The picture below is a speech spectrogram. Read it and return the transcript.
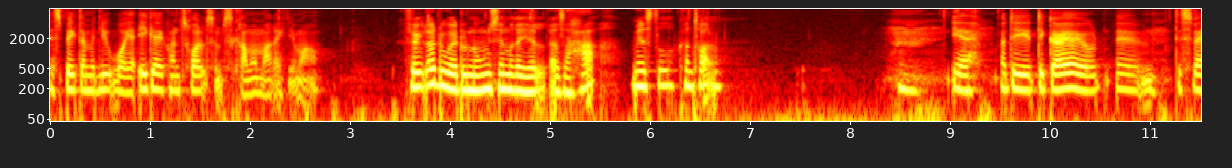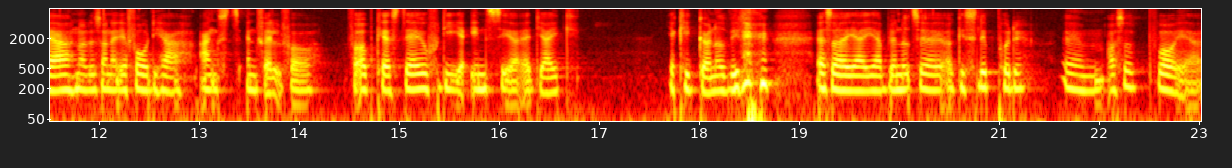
aspekter af mit liv, hvor jeg ikke er i kontrol, som skræmmer mig rigtig meget. Føler du, at du nogensinde reelt altså har mistet kontrollen? Hmm, ja, og det, det gør jeg jo øh, desværre, når det er sådan, at jeg får de her angstanfald for, for opkast. Det er jo fordi, jeg indser, at jeg ikke jeg kan ikke gøre noget ved det. altså, jeg, jeg bliver nødt til at, at give slip på det. Øhm, og så får jeg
